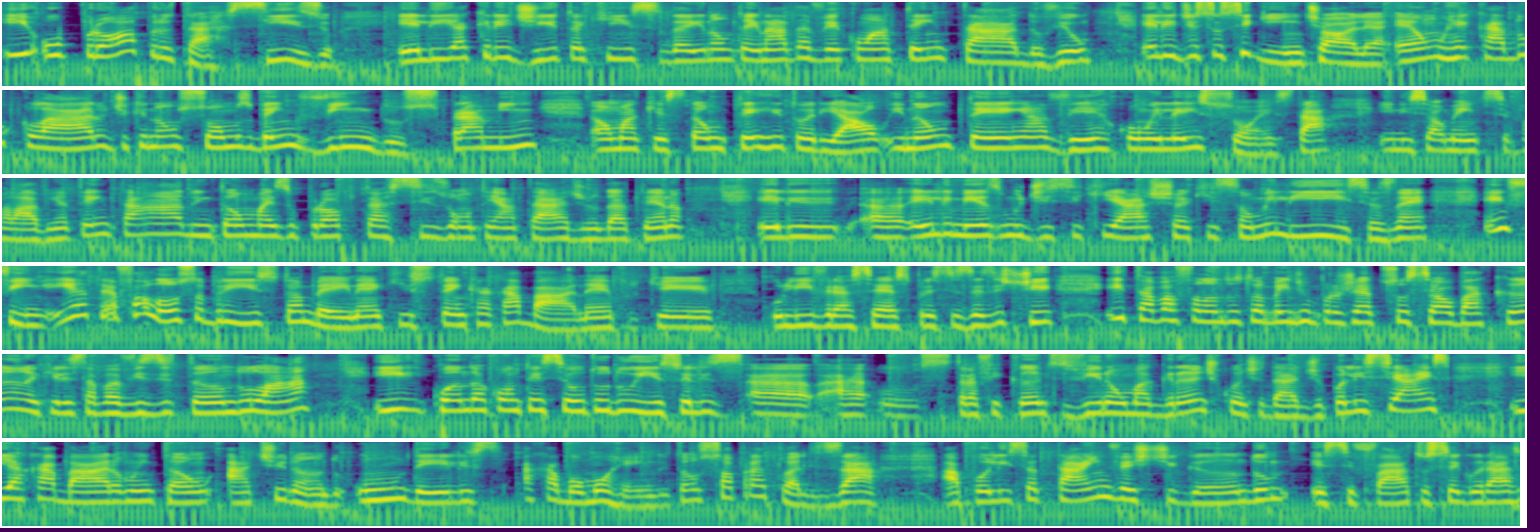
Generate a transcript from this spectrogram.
e o próprio Tarcísio, ele acredita que isso daí não tem nada a ver com atentado, viu? Ele disse o seguinte, olha, é um recado claro de que não somos bem-vindos. Para mim, é uma questão territorial e não tem a ver com eleições, tá? Inicialmente se falava em atentado, então, mas o próprio Tarcísio ontem à tarde no Datena, ele, ah, ele mesmo disse que acha que são milícias, né? Enfim, e até falou sobre isso também, né? Que isso tem que acabar, né? Porque o livre acesso precisa existir. E estava falando também de um projeto social bacana que ele estava visitando lá. E quando aconteceu tudo isso, eles, ah, ah, os traficantes viram uma grande quantidade de policiais e acabaram então atirando. Um deles acabou morrendo. Então, só para atualizar, a polícia está investigando esse fato.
